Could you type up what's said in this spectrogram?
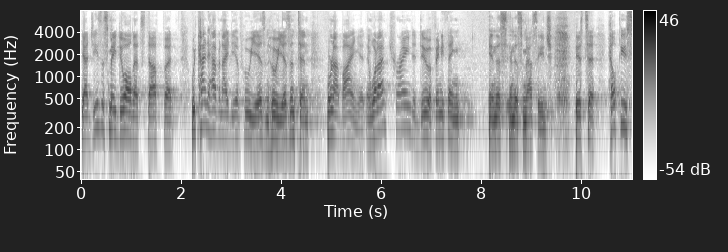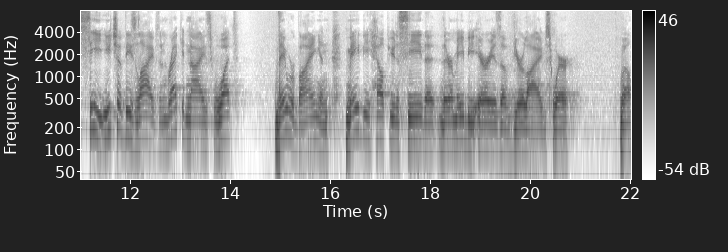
yeah, Jesus may do all that stuff, but we kind of have an idea of who he is and who he isn't, and we're not buying it. And what I'm trying to do, if anything, in this in this message is to help you see each of these lives and recognize what they were buying and maybe help you to see that there may be areas of your lives where well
